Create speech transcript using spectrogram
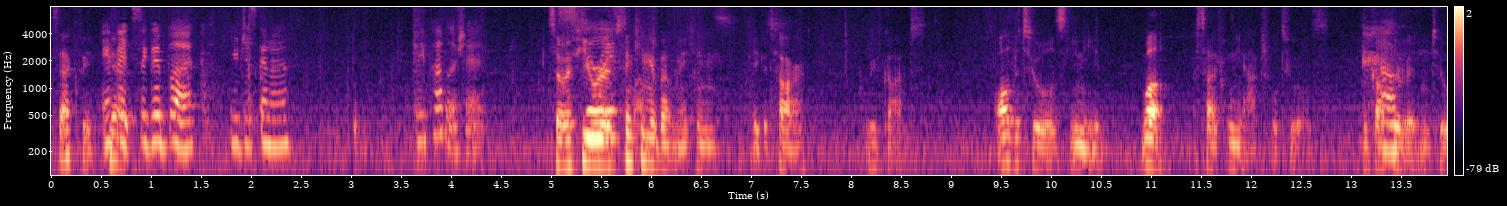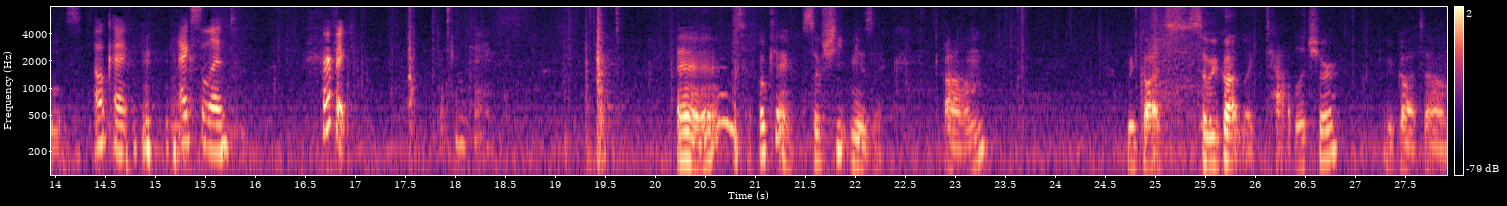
exactly. If yeah. it's a good book, you're just gonna republish it. So if you were useful. thinking about making a guitar, we've got all the tools you need. Well, aside from the actual tools, we've got the Oh. written tools. Okay. Excellent. Perfect. Okay. And okay, so sheet music. Um, we've got so we've got like tablature. We've got um,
